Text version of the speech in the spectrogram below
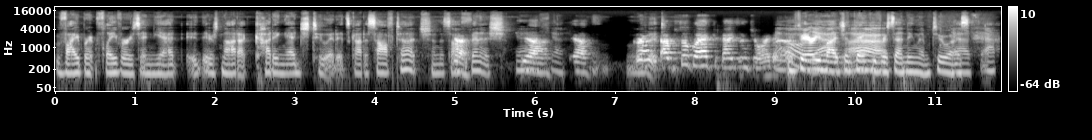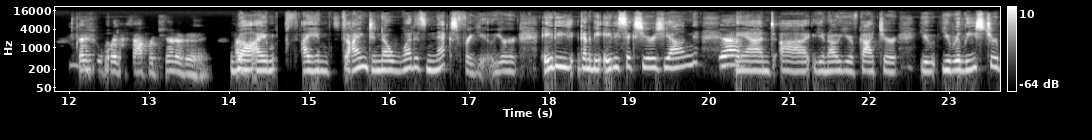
vibrant flavors and yet it, there's not a cutting edge to it. It's got a soft touch and a soft Yes. finish. Yeah. yeah. Yes. Love Great. I'm so glad you guys enjoyed it. Oh, Very yeah, much and thank you uh, for sending them to us. Yes. Thank you for this opportunity. Well, I'm I am dying to know what is next for you. You're 80 going to be 86 years young Yeah. and uh, you know you've got your you you released your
